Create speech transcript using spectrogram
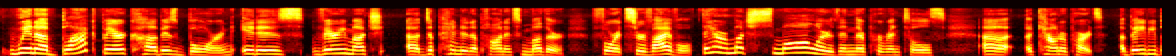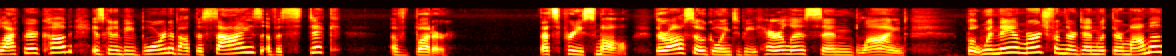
when a black bear cub is born, it is very much uh, dependent upon its mother for its survival. They are much smaller than their parentals uh, counterparts. A baby black bear cub is going to be born about the size of a stick of butter. That's pretty small. They're also going to be hairless and blind. But when they emerge from their den with their mama,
